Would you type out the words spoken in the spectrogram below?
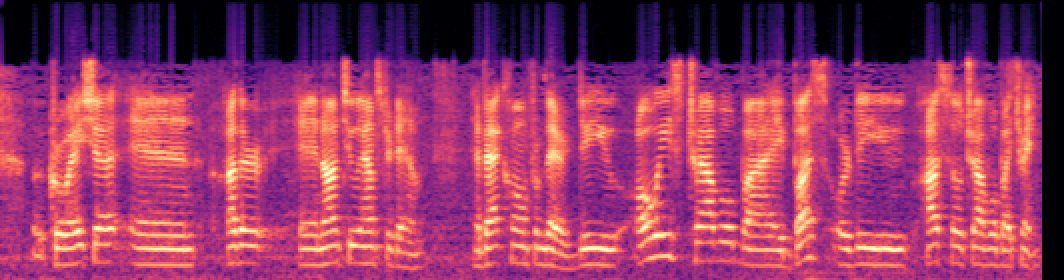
Croatia, and other, and on to Amsterdam, and back home from there. Do you always travel by bus, or do you also travel by train?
